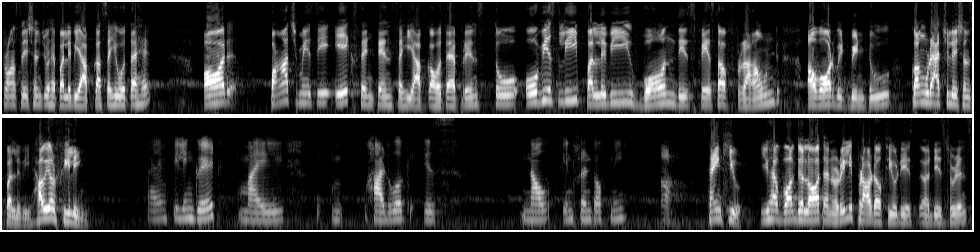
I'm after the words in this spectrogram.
ट्रांसलेशन जो है पहले भी आपका सही होता है और पाँच में से एक सेंटेंस सही आपका होता है प्रिंस। तो obviously Pallavi won this face off round award between two congratulation Pallavi how you're feeling I am feeling great mm, hard work is now in front of me. Thank you you have worked a lot and really proud of you the students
